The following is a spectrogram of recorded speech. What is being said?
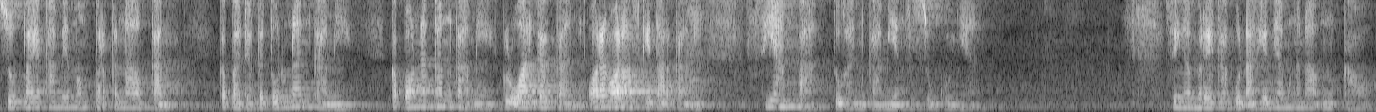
supaya kami memperkenalkan kepada keturunan kami, keponakan kami, keluarga kami, orang-orang sekitar kami, siapa Tuhan kami yang sesungguhnya. Sehingga mereka pun akhirnya mengenal Engkau.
